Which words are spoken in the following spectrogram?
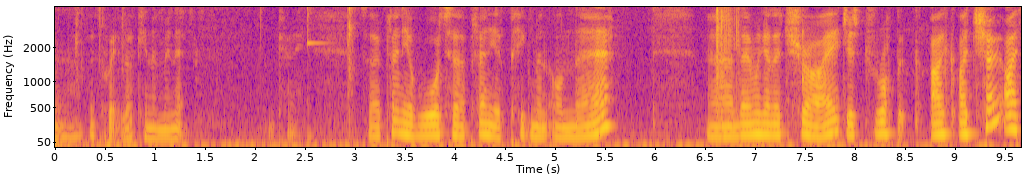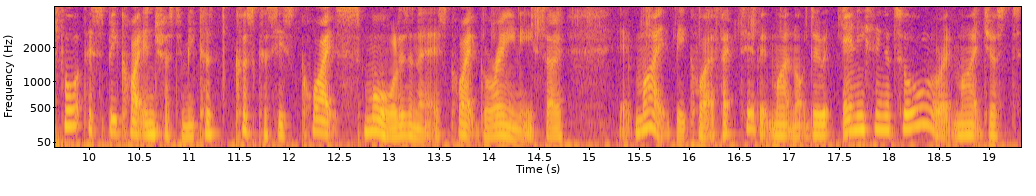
I'll have a quick look in a minute. Okay. So plenty of water plenty of pigment on there. And then we're going to try just drop it I, I, cho I thought this would be quite interesting because couscous is quite small isn't it? It's quite grainy so it might be quite effective. It might not do anything at all or it might just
